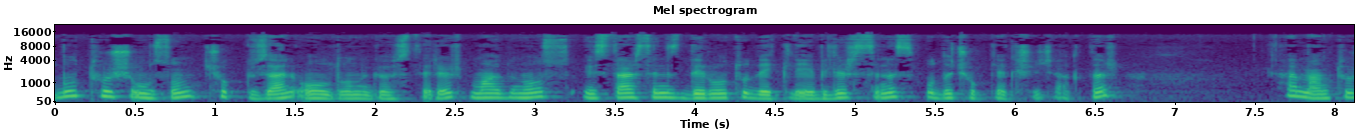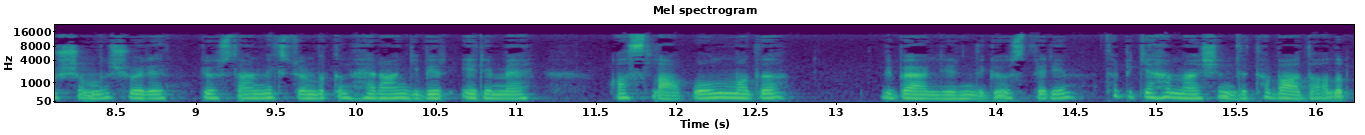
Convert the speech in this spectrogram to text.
Bu turşumuzun çok güzel olduğunu gösterir. Maydanoz isterseniz dereotu da ekleyebilirsiniz. O da çok yakışacaktır. Hemen turşumu şöyle göstermek istiyorum. Bakın herhangi bir erime asla olmadı. Biberlerini de göstereyim. Tabii ki hemen şimdi tabağa da alıp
